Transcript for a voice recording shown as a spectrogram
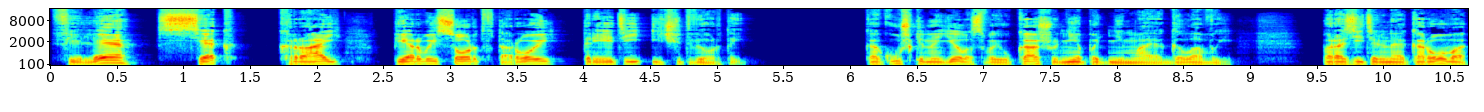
филе, сек, край, первый сорт, второй, третий и четвертый. Какушкина ела свою кашу, не поднимая головы. Поразительная корова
